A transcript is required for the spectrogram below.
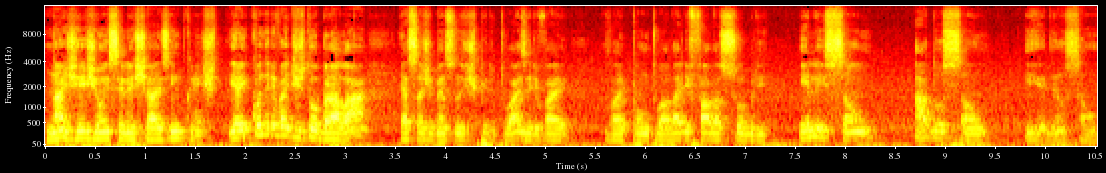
nas regiões celestiais em Cristo. E aí, quando ele vai desdobrar lá essas bênçãos espirituais, ele vai, vai pontuar lá, ele fala sobre eleição, adoção e redenção.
